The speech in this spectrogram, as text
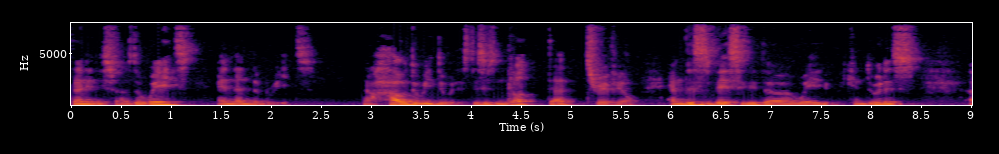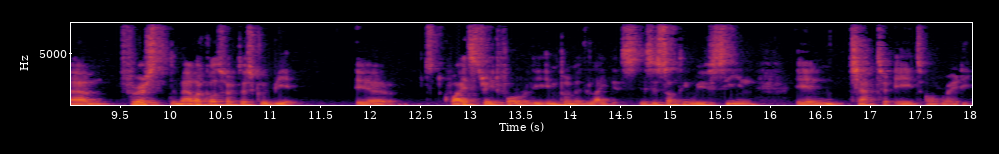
then initialize the weight, and then the breeds. Now, how do we do this? This is not that trivial. And this is basically the way we can do this. Um, first, the mammal constructors could be uh, quite straightforwardly implemented like this. This is something we've seen in chapter 8 already.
